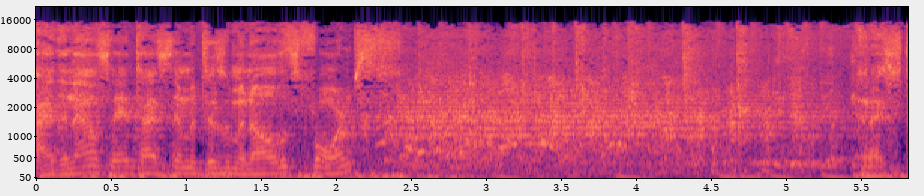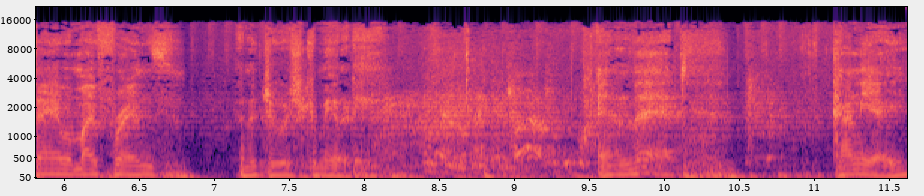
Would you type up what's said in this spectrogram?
I denounce anti Semitism in all its forms. And I stand with my friends in the Jewish community. And that, Kanye,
